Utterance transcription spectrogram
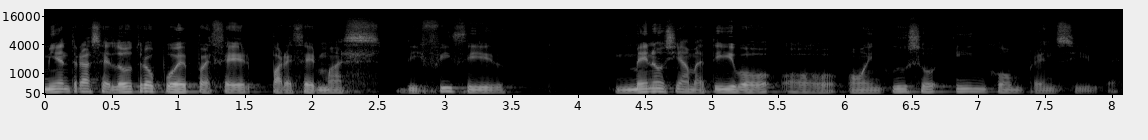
mientras el otro puede parecer, más difícil, menos llamativo o, incluso incomprensible.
